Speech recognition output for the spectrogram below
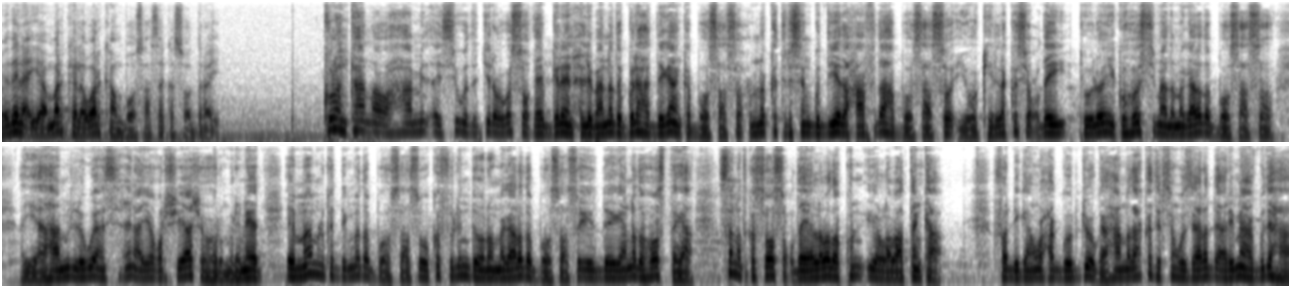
medene ayaa mar kale warkan boosaaso ka soo diray kulankan oo ahaa mid ay si wada jira uga soo qayb galeen xildhibaanada golaha deegaanka boosaaso xubno ka tirsan gudiyada xaafadaha boosaaso iyo wakiilo ka socday tuulooyinka hoos yimaada magaalada boosaaso. Ayaa ahaa mid lagu ansixinayo qorshayaasha horumarineed ee maamulka degmada boosaaso uu ka fulin doono magaalada boosaaso iyo deegaanada hoostaga. Sanadka soo socda ee labada kun iyo labaatanka fadhigan waxaa goobjoog ahaa madax ka tirsan wasaaradda arrimaha gudaha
